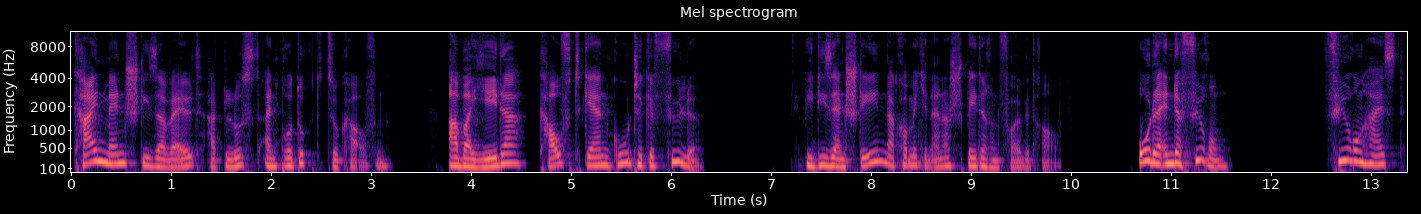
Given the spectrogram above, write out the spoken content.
Kein Mensch dieser Welt hat Lust, ein Produkt zu kaufen. Aber jeder kauft gern gute Gefühle. Wie diese entstehen, da komme ich in einer späteren Folge drauf. Oder in der Führung. Führung heißt,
